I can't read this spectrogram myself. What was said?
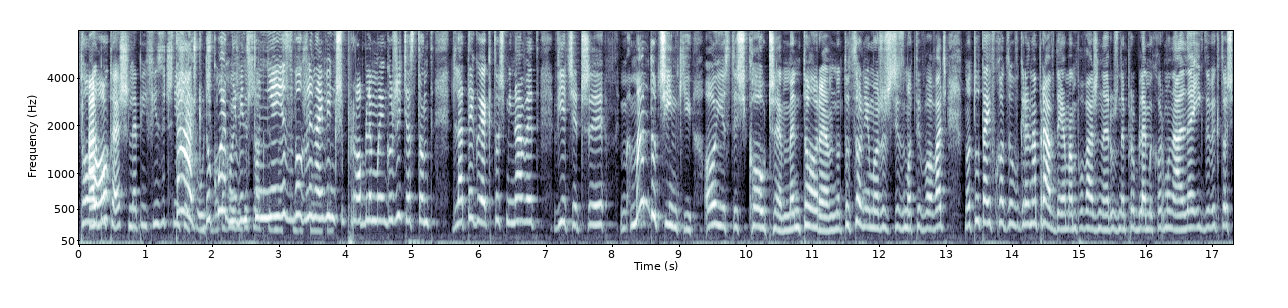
To... Albo też lepiej fizycznie Tak, się czuć. to dokładnie, chodzi więc to nie jest w ogóle największy problem mojego życia, stąd dlatego jak ktoś mi nawet, wiecie, czy mam docinki, o jesteś coachem, mentorem, no to co, nie możesz się zmotywować? No tutaj wchodzą w grę naprawdę, ja mam poważne różne problemy hormonalne i gdyby ktoś,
